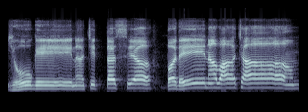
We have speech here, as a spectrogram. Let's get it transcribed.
योगेन चित्तस्य पदेन वाचां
